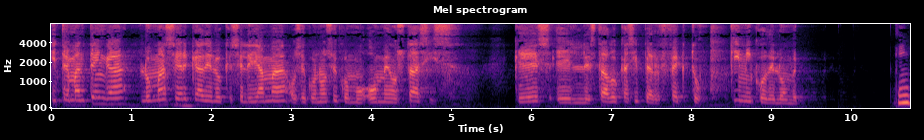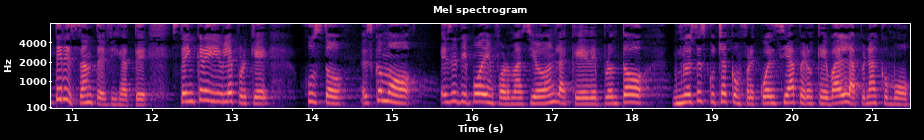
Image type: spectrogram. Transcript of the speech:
y te mantenga lo más cerca de lo que se le llama o se conoce como homeostasis, que es el estado casi perfecto químico del hombre. Qué interesante, fíjate. Está increíble porque justo es como ese tipo de información la que de pronto no se escucha con frecuencia, pero que vale la pena como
